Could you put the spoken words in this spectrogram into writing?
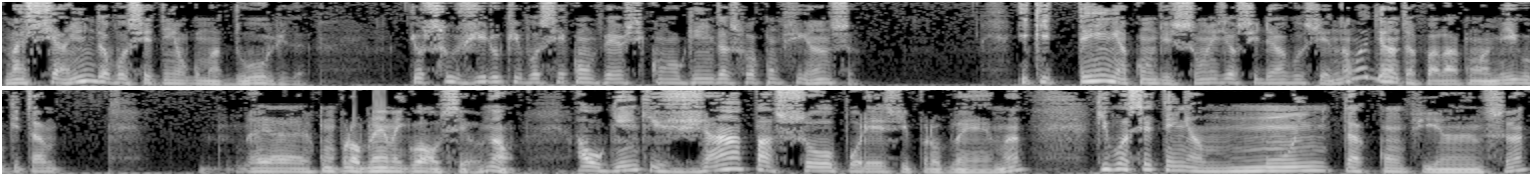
Mas se ainda você tem alguma dúvida, eu sugiro que você converse com alguém da sua confiança e que tenha condições de auxiliar você. Não adianta falar com um amigo que está é, com um problema igual ao seu. Não. Alguém que já passou por esse problema, que você tenha muita confiança,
